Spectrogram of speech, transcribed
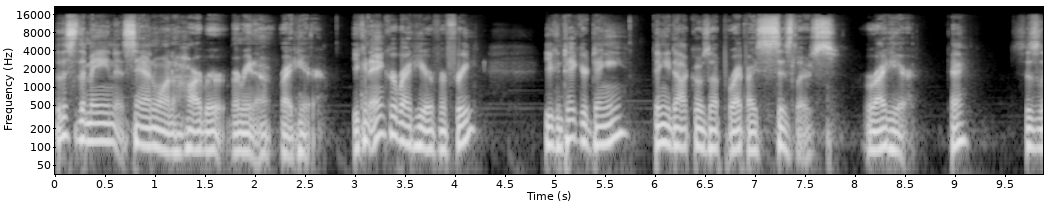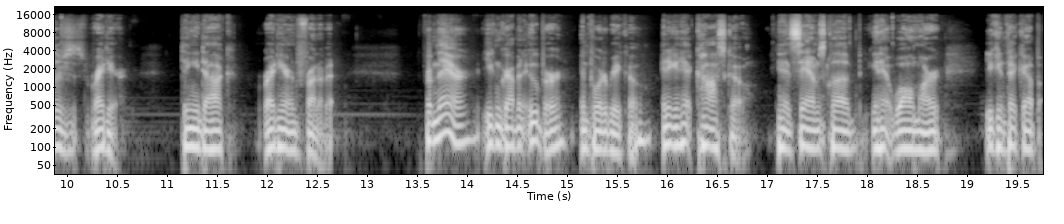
So this is the main San Juan Harbor Marina right here. You can anchor right here for free. You can take your dinghy. Dinghy dock goes up right by Sizzlers, right here. Okay. Sizzlers is right here. Dingy Dock, right here in front of it. From there, you can grab an Uber in Puerto Rico and you can hit Costco. You can hit Sam's Club. You can hit Walmart. You can pick up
